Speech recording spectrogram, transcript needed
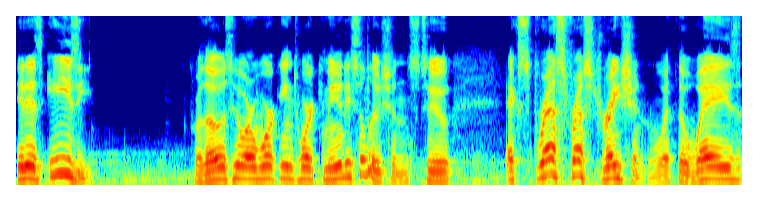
it is easy for those who are working toward community solutions to express frustration with the ways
